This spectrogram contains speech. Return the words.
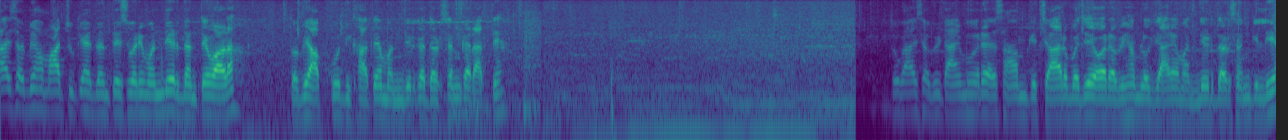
गाइस, अभी हम आ चुके हैं दंतेश्वरी मंदिर, दंतेवाड़ा। तो अभी आपको दिखाते हैं, मंदिर का दर्शन कराते हैं। तो गाइस, अभी टाइम हो रहा है शाम के चार बजे और अभी हम लोग जा रहे हैं मंदिर दर्शन के लिए।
